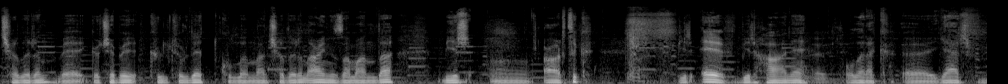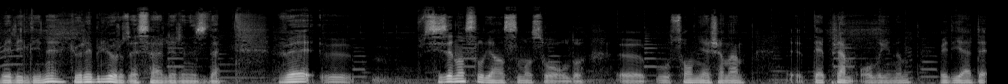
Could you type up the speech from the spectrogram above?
çadırın ve göçebe kültürde kullanılan çadırın aynı zamanda bir artık bir ev, bir hane evet. olarak e, yer verildiğini görebiliyoruz eserlerinizde. Ve e, size nasıl yansıması oldu e, bu son yaşanan deprem olayının ve diğer de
